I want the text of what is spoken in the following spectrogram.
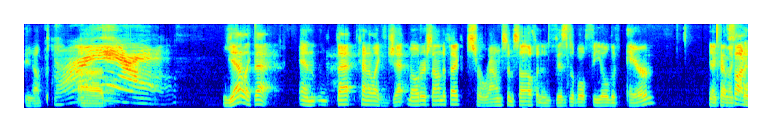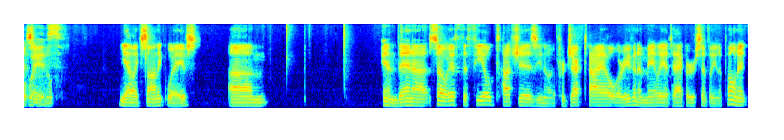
you know, Uh, yeah, like that. And that kind of like jet motor sound effect surrounds himself in a visible field of air. Yeah, kind of like Sonic pulsing, you know, waves. Yeah, like sonic waves. Um, and then, uh, so if the field touches, you know, a projectile or even a melee attacker or simply an opponent,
